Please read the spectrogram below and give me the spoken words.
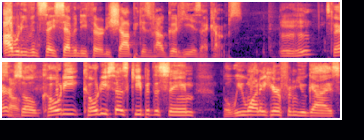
I would even say 70-30 shot because of how good he is at comps. It's fair. So, So- Cody Cody says keep it the same, but we want to hear from you guys.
